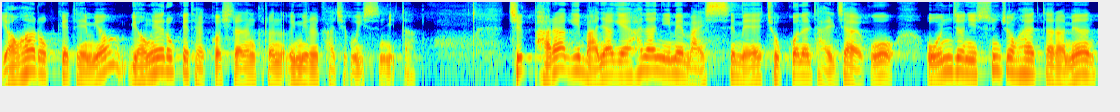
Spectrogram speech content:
영화롭게 되며 명예롭게 될 것이라는 그런 의미를 가지고 있습니다. 즉 바락이 만약에 하나님의 말씀에 조건을 달지 않고 온전히 순종하였다라면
